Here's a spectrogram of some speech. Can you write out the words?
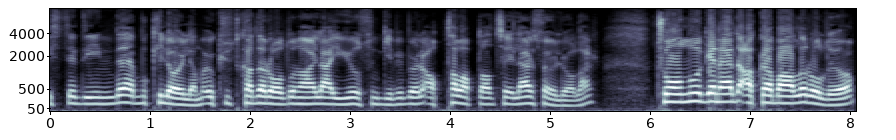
istediğinde bu kiloyla mı öküz kadar olduğunu hala yiyorsun gibi böyle aptal aptal şeyler söylüyorlar. Çoğunluğu genelde akrabalar oluyor.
